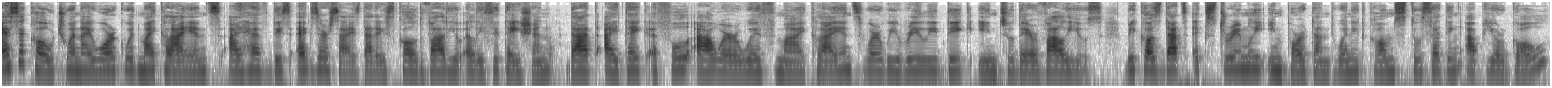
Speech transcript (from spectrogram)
as a coach, when I work with my clients, I have this exercise that is called value elicitation that I take a full hour with my clients where we really dig into their values because that's extremely important when it comes to setting up your goal,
